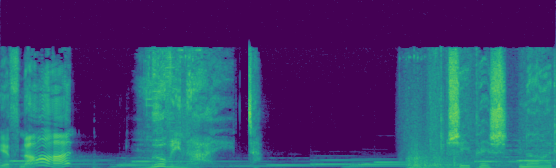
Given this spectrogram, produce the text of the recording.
If not, movie night. Sheepish nod.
